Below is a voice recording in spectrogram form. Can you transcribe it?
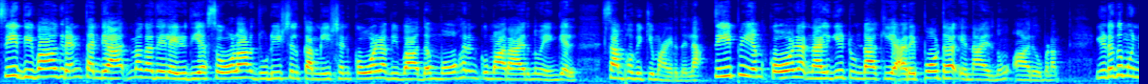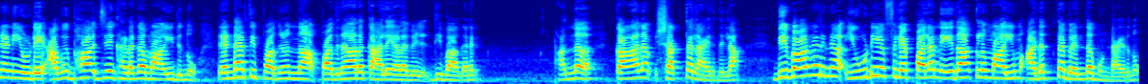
സി ദിവാകരൻ തന്റെ ആത്മകഥയിൽ എഴുതിയ സോളാർ ജുഡീഷ്യൽ കമ്മീഷൻ കോഴ വിവാദം മോഹനൻകുമാർ ആയിരുന്നു എങ്കിൽ സംഭവിക്കുമായിരുന്നില്ല. സി പി എം കോഴ നൽകിയിട്ടുണ്ടാക്കിയ റിപ്പോർട്ട് എന്നായിരുന്നു ആരോപണം. ഇടതുമുന്നണിയുടെ അവിഭാജ്യ ഘടകമായിരുന്നു രണ്ടായിരത്തി പതിനൊന്ന് പതിനാറ് കാലയളവിൽ ദിവാകരൻ. അന്ന് കാനം ശക്തനായിരുന്നില്ല. ദിവാകരന് യു ഡി എഫിലെ പല നേതാക്കളുമായും അടുത്ത ബന്ധമുണ്ടായിരുന്നു.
